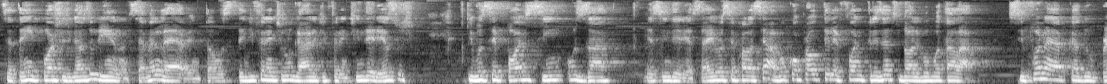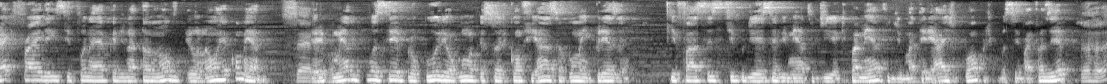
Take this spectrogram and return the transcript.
Você tem postos de gasolina, 7-Eleven, então você tem diferentes lugares, diferentes endereços que você pode sim usar esse endereço. Aí você fala assim: ah, vou comprar o telefone 300 dólares, vou botar lá. Se for na época do Black Friday, se for na época de Natal Novo, eu não recomendo. Certo. Eu recomendo que você procure alguma pessoa de confiança, alguma empresa que faça esse tipo de recebimento de equipamento, de materiais de compras que você vai fazer. Uhum.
